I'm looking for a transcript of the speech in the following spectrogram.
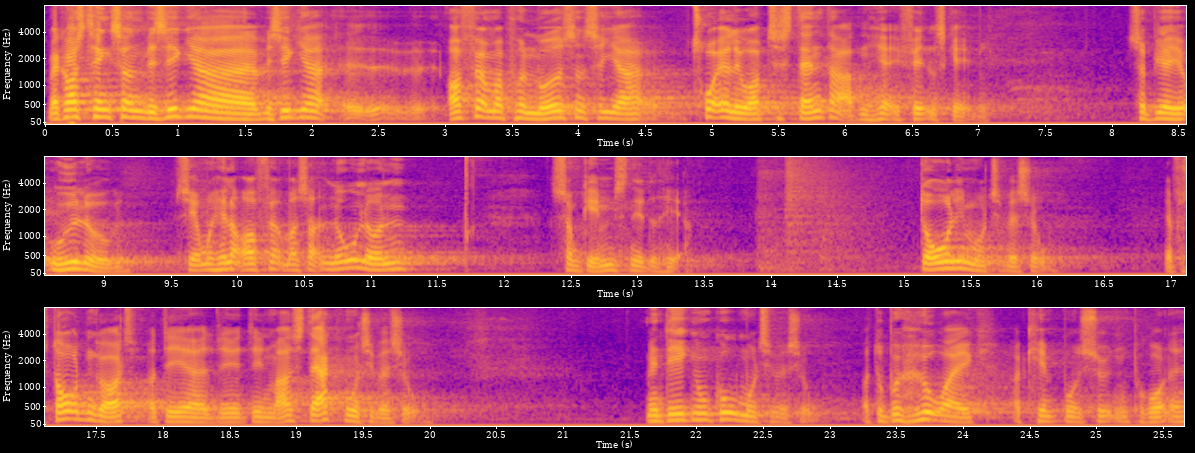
Man kan også tænke sådan, hvis ikke jeg, hvis ikke jeg øh, opfører mig på en måde, sådan, så jeg tror, jeg lever op til standarden her i fællesskabet, så bliver jeg udelukket. Så jeg må hellere opføre mig sådan nogenlunde som gennemsnittet her. Dårlig motivation. Jeg forstår den godt, og det er, det, det er en meget stærk motivation. Men det er ikke nogen god motivation. Og du behøver ikke at kæmpe mod synden på grund af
